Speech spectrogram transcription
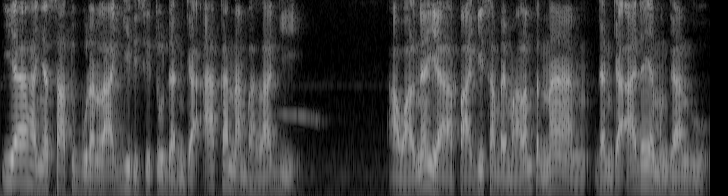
ia hanya satu bulan lagi di situ dan gak akan nambah lagi. Awalnya ya pagi sampai malam tenang dan gak ada yang mengganggu.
